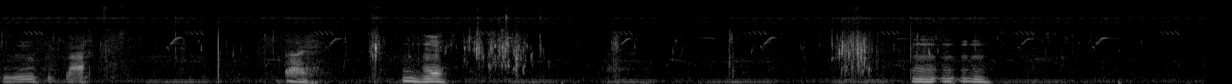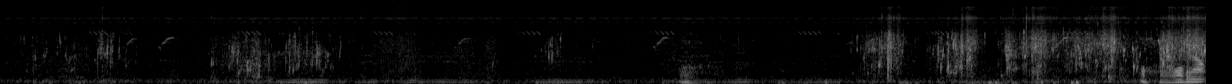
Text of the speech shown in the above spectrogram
หือปลาเอ้ยอื้อเฮ้ยอืมอืมอืม หพี่น้อง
